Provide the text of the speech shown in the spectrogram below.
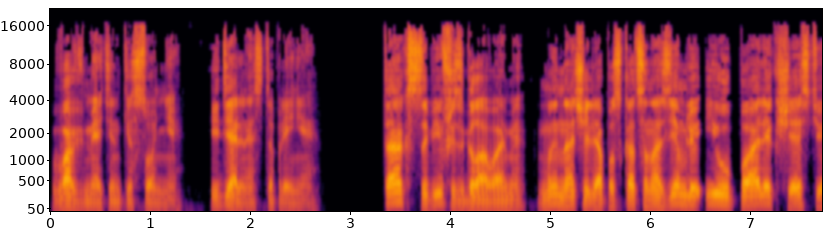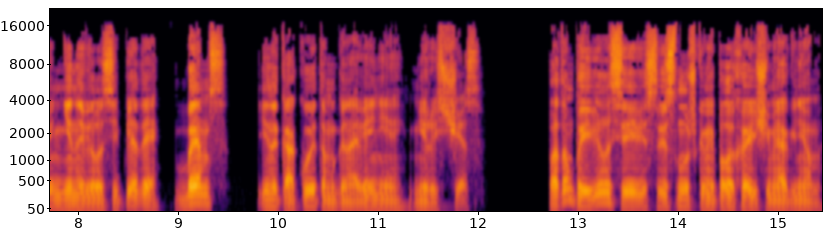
во вмятинки Сонни. Идеальное сцепление. Так, сцепившись головами, мы начали опускаться на землю и упали, к счастью, не на велосипеды, бэмс, и на какое-то мгновение мир исчез. Потом появилась Эви с веснушками, полыхающими огнем.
